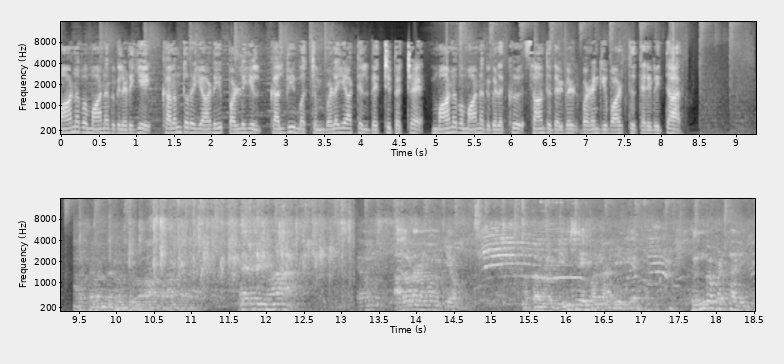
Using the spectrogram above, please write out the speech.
மாணவ மாணவிகளிடையே கலந்துரையாடி பள்ளியில் கல்வி மற்றும் விளையாட்டில் வெற்றி பெற்ற மாணவ மாணவிகளுக்கு சான்றிதழ்கள் வழங்கி வாழ்த்து தெரிவித்தார். அதோட ரொம்ப முக்கியம். மற்றவங்களுக்கு இம்சை பண்ணாதீங்க. துன்பப்படுத்தாதீங்க.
